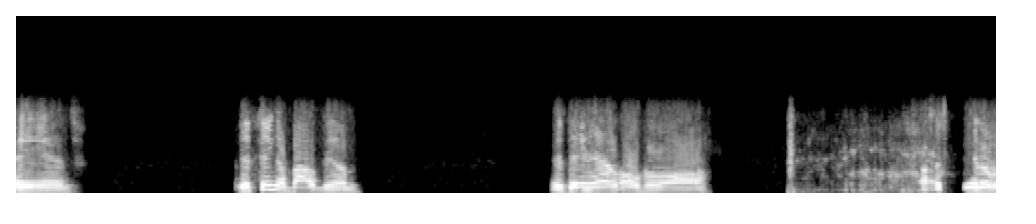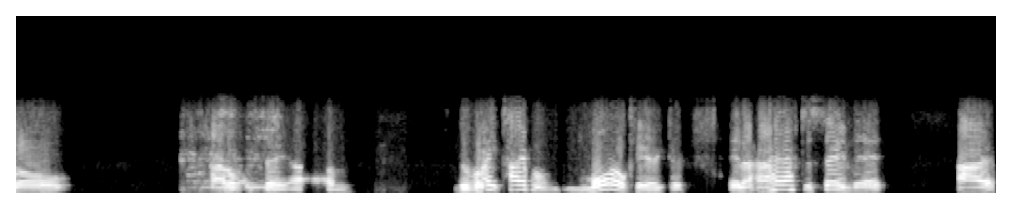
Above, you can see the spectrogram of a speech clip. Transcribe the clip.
and the thing about them is they have overall uh, general. How do I say? Um, the right type of moral character, and I, have to say that I,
